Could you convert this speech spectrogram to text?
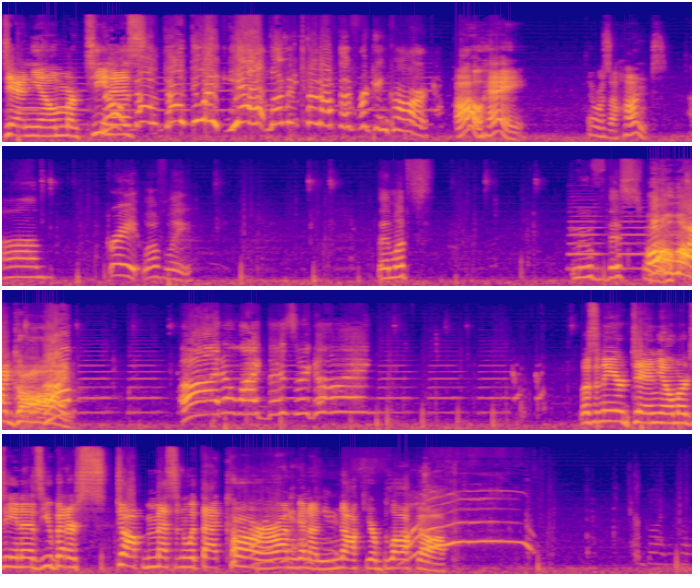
Danielle Martinez! no, don't do it yet. Let me turn off the freaking car. Oh, hey! There was a hunt. Um, Great, lovely. Then let's move this one. Oh my god! oh, I don't like this. We're going. Listen here, Danielle Martinez, you better stop messing with that car or I'm gonna knock your block off. I'm going, I'm going,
